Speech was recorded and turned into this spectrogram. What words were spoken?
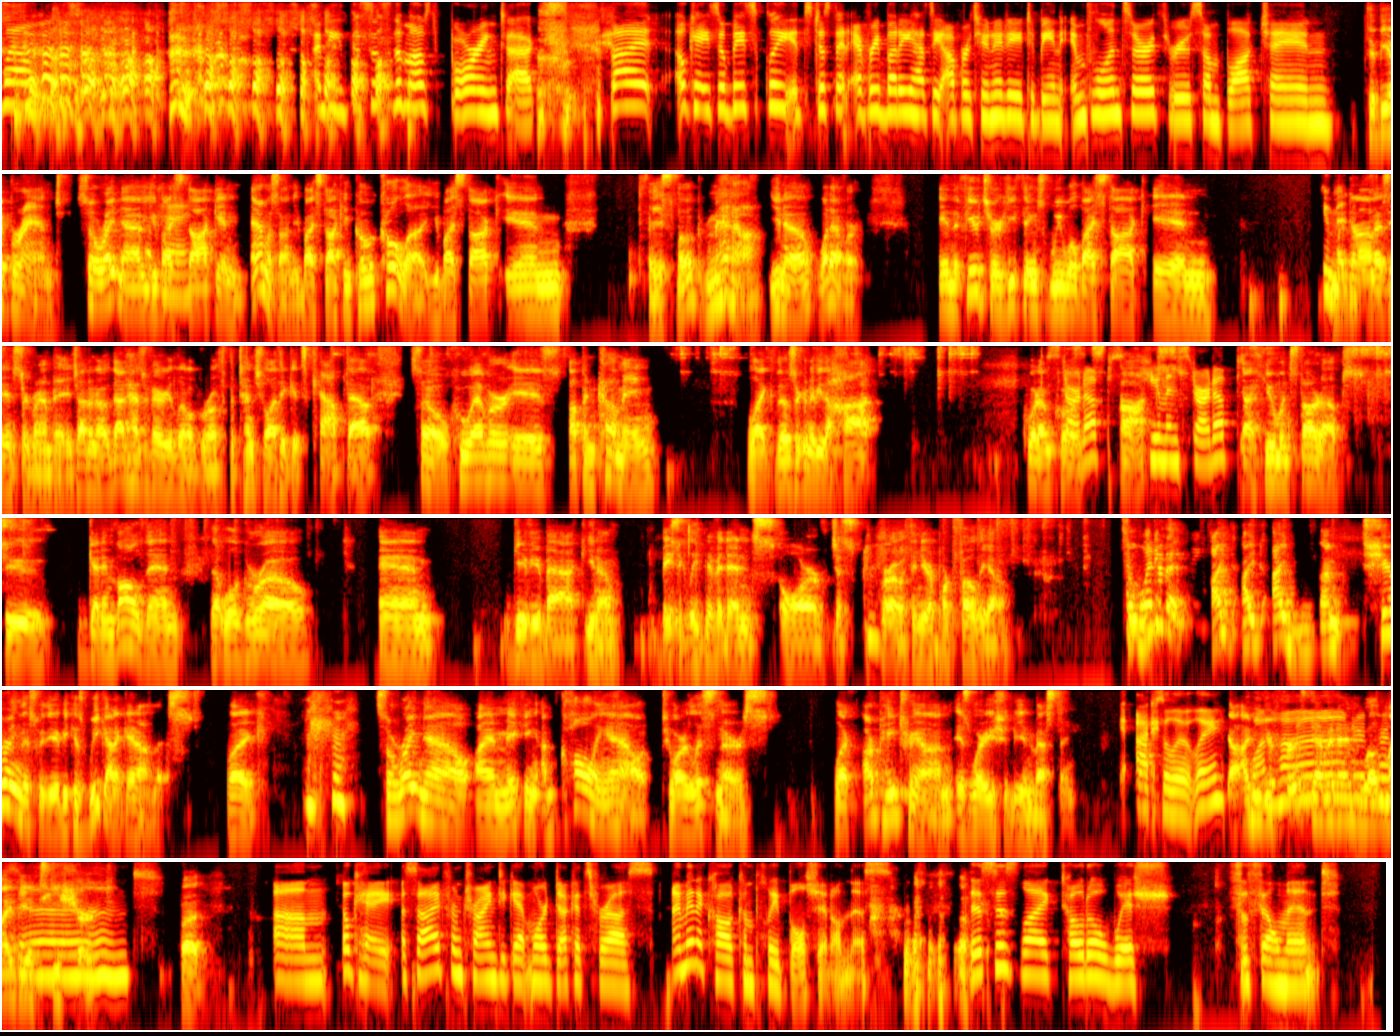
Well, I mean, this is the most boring text. But okay, so basically, it's just that everybody has the opportunity to be an influencer through some blockchain. to be a brand. So right now you buy stock in Amazon, you buy stock in Coca-Cola, you buy stock in Facebook, Meta, you know, whatever. In the future, he thinks we will buy stock in Humans. Madonna's Instagram page. I don't know. That has very little growth potential. I think it's capped out. So whoever is up and coming, like those are going to be the hot quote unquote Startups, stocks. human startups. yeah, human startups to get involved in that will grow and give you back, you know, basically dividends or just growth in your portfolio. So And what we do you gotta- I, I, I, I'm sharing this with you because we got to get on this. Like, so right now I am making, I'm calling out to our listeners, like our Patreon is where you should be investing. Absolutely. Yeah, I mean, your first dividend will- might be a t-shirt. But Um, okay, aside from trying to get more ducats for us, I'm going to call complete bullshit on this. this is like total wish fulfillment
